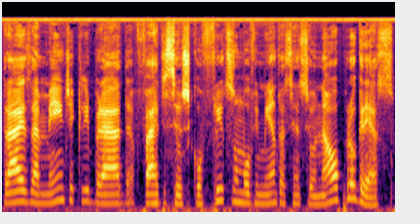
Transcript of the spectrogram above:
traz a mente equilibrada, faz de seus conflitos um movimento ascensional ao progresso.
